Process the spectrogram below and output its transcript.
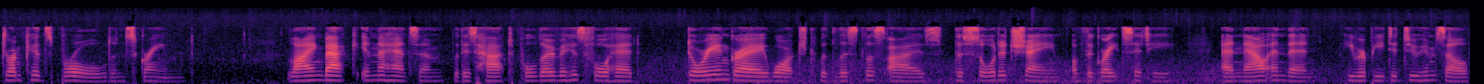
drunkards brawled and screamed. Lying back in the hansom with his hat pulled over his forehead, Dorian Gray watched with listless eyes the sordid shame of the great city, and now and then he repeated to himself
